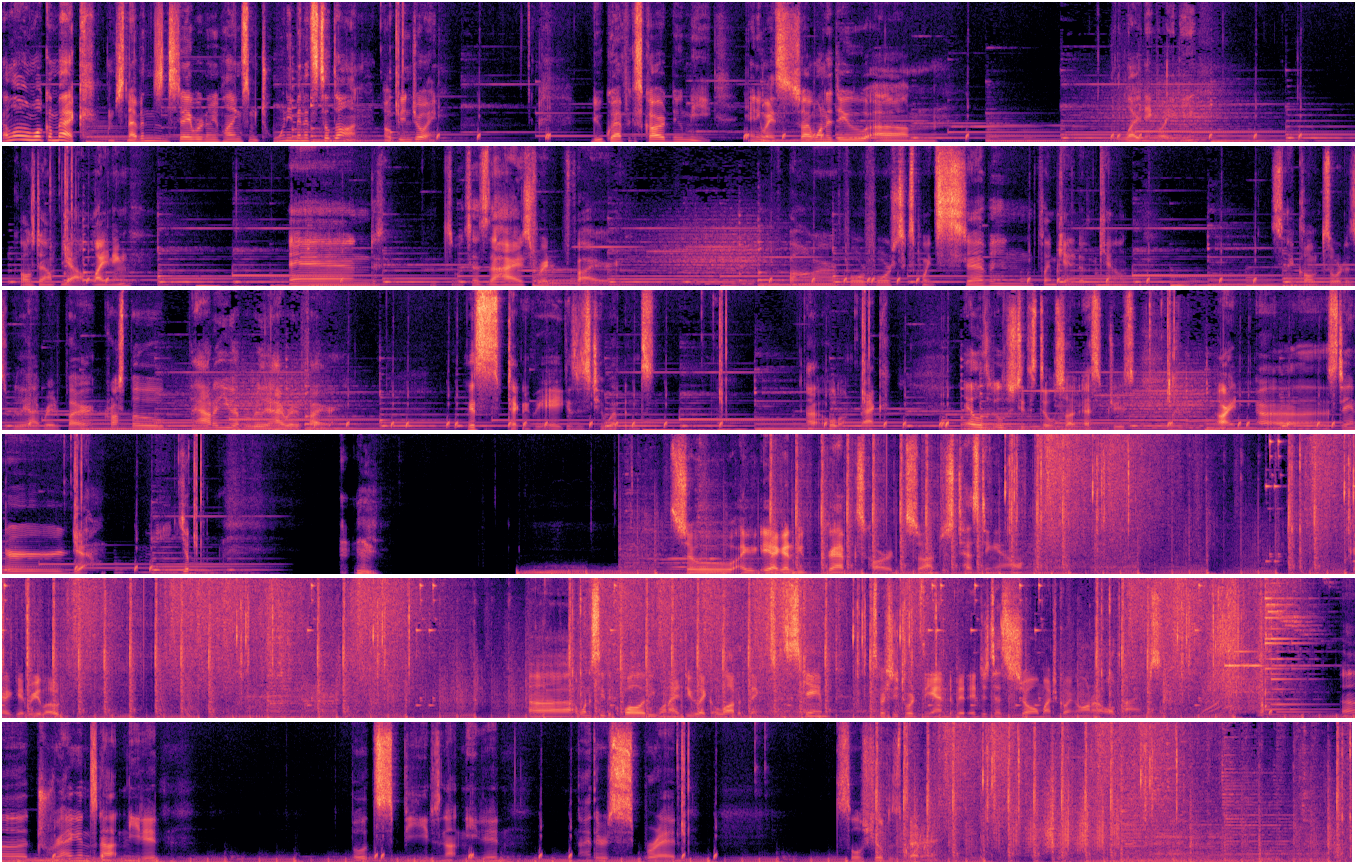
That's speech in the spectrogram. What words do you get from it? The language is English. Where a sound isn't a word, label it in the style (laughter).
Hello and welcome back. I'm Snevens, and today we're going to be playing some 20 Minutes Till Dawn. Hope you enjoy. New graphics card, new me. Anyways, so I want to do, um... Lightning Lady. Calls down, yeah, Lightning. And... What says the highest rate of fire? Bar 44, 6.7. Flame cannon doesn't count. Cyclone sword is a really high rate of fire. Crossbow, how do you have a really high rate of fire? I guess it's technically A because it's two weapons. Uh, hold on, back. Yeah, we'll just do the still shot SMGs. Alright, uh, standard, yeah. Yep. (clears throat) so, I, yeah, I got a new graphics card, so I'm just testing out. Gotta get reload. Uh, I want to see the quality when I do like a lot of things. This game, especially towards the end of it, it just has so much going on at all times. Uh, dragon's not needed. Bullet speed is not needed. Neither is spread. Soul shield is better.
